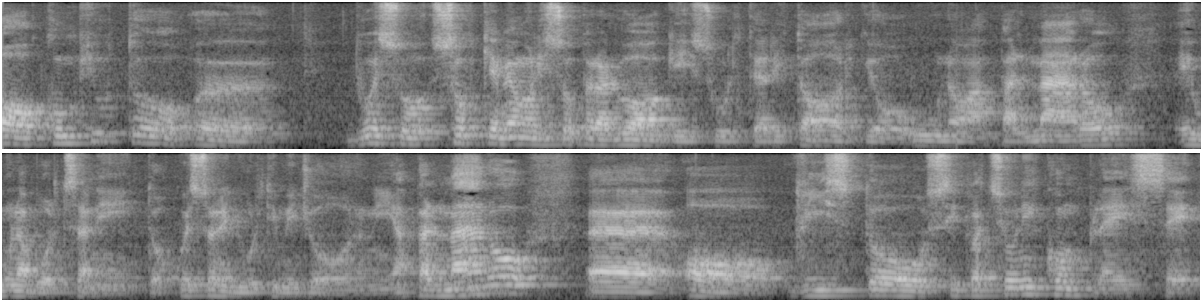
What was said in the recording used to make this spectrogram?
Ho compiuto eh, due, so, so, chiamiamoli sopralluoghi sul territorio, uno a Palmaro e uno a Bolzaneto, questo negli ultimi giorni. A Palmaro eh, ho visto situazioni complesse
